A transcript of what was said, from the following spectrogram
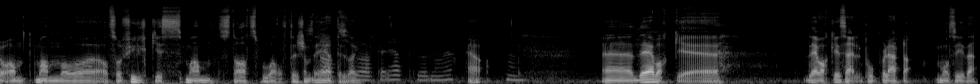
og amtmann og altså fylkesmann, statsforvalter som det heter i dag. Statsforvalter heter det nå, ja. Ja. Mm. Uh, det, var ikke, det var ikke særlig populært, da, må si det.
